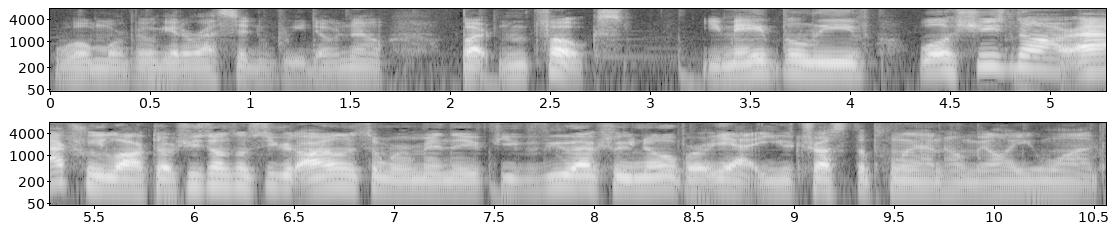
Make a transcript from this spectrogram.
Will more people get arrested? We don't know. But, folks, you may believe, well, she's not actually locked up. She's on some secret island somewhere, man. If you, if you actually know her, yeah, you trust the plan, homie, all you want.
